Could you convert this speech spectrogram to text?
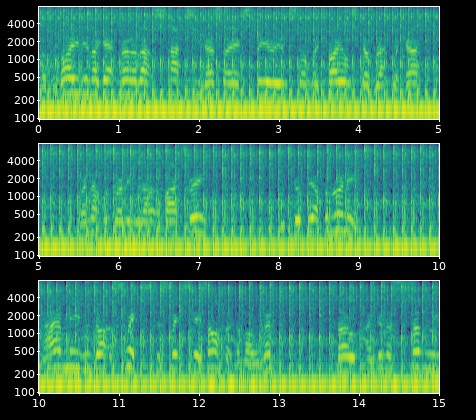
So providing I get none of that snatchiness I Trials Cub replica when that was running without a battery, it should be up and running. Now, I haven't even got a switch to switch this off at the moment, so I'm going to suddenly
